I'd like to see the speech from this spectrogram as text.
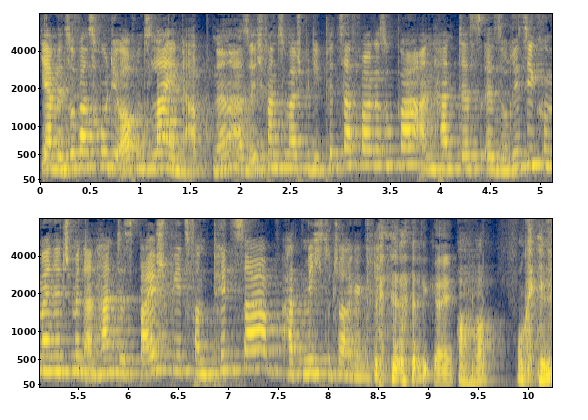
ja, mit sowas holt ihr auch uns Laien ab, ne? Also ich fand zum Beispiel die Pizza-Folge super, anhand des, also Risikomanagement, anhand des Beispiels von Pizza hat mich total gekriegt. Geil. Aha, okay.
